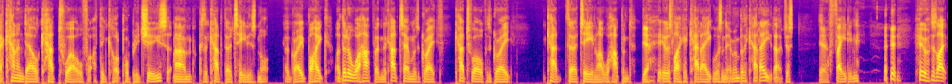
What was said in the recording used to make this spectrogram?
a Cannondale CAD 12, I think I'd probably choose because um, the CAD 13 is not a great bike. I don't know what happened. The CAD 10 was great. CAD 12 was great. CAD 13, like what happened? Yeah. It was like a CAD 8, wasn't it? Remember the CAD 8? That just yeah. sort of fading. it was like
